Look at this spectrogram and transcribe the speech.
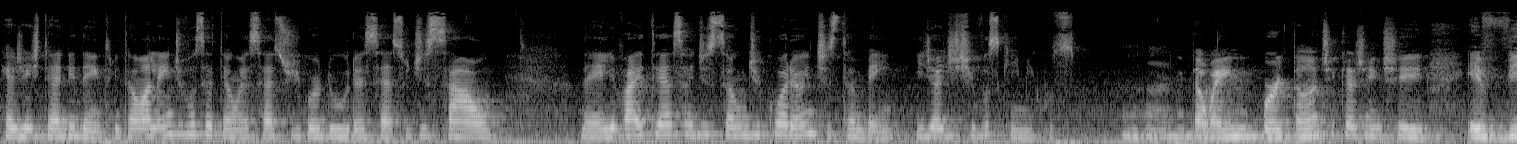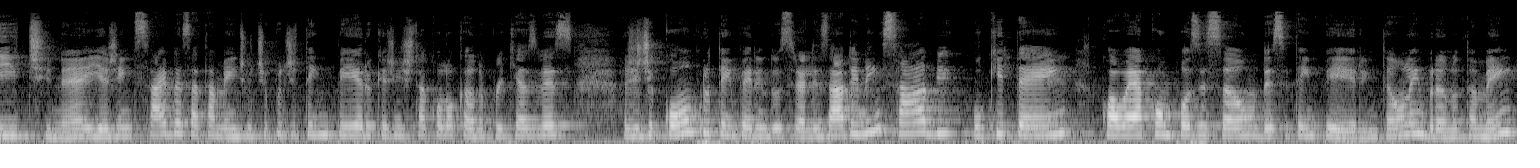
que a gente tem ali dentro? Então, além de você ter um excesso de gordura, excesso de sal, né, ele vai ter essa adição de corantes também e de aditivos químicos. Uhum. Então é importante que a gente evite, né? E a gente saiba exatamente o tipo de tempero que a gente está colocando, porque às vezes a gente compra o tempero industrializado e nem sabe o que tem, qual é a composição desse tempero. Então, lembrando também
